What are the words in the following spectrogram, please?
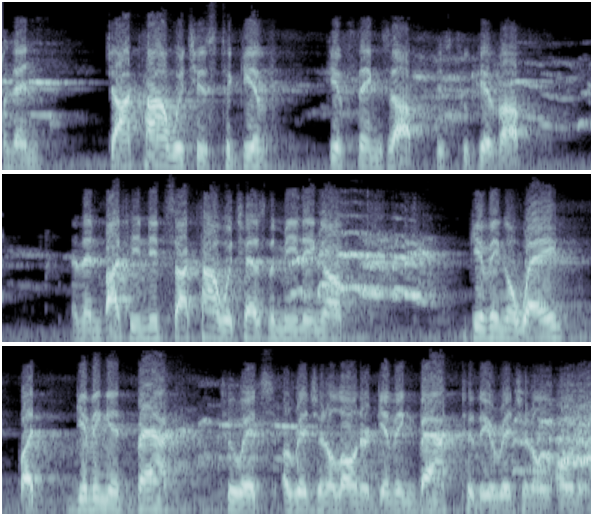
And then Jaka, which is to give, give things up, is to give up. And then Bhati Nitsaka, which has the meaning of giving away, but giving it back to its original owner, giving back to the original owner,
